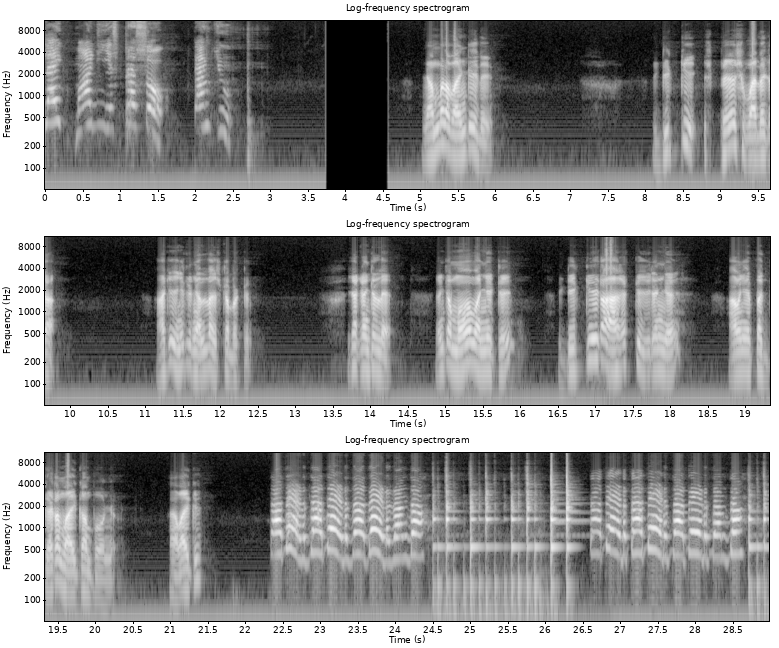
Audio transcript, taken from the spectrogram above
Like Marty Espresso. Thank you. നമ്മളെ വണ്ടിയിൽ ഡിക്കി സ്പേസ് വലുക അത് എനിക്ക് നല്ല ഇഷ്ടപ്പെട്ടു ഇതൊക്കെ കണ്ടില്ലേ എന്റെ മോൻ വന്നിട്ട് ഡിക്കിയുടെ അകത്ത് ഇരുന്ന് അവനിപ്പോൾ ഗടം വായിക്കാൻ പോകുന്നു ആ വായിക്ക് Taded, taded, taded, damda.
